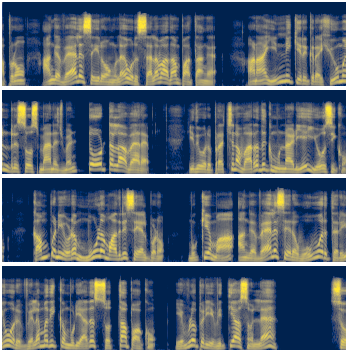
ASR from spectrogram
அப்புறம் அங்க வேலை செய்யறவங்கள ஒரு செலவா தான் பார்த்தாங்க. ஆனா இன்னைக்கு இருக்கிற ஹியூமன் ரிசோர்ஸ் மேனேஜ்மெண்ட் டோட்டலா வேற. இது ஒரு பிரச்சனை வர்றதுக்கு முன்னாடியே யோசிக்கும். கம்பெனியோட மூளை மாதிரி செயல்படும். முக்கியமா அங்க வேலை செய்யற ஒவ்வொருத்தரையும் ஒரு விலமதிக்க முடியாத சொத்தா பார்க்கும். எவ்வளோ பெரிய வித்தியாசம் இல்ல? சோ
